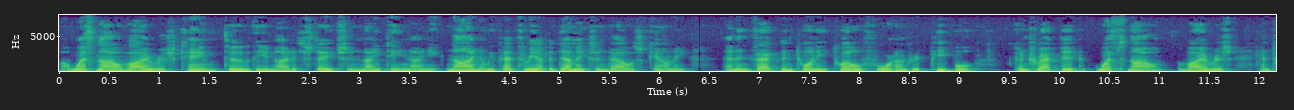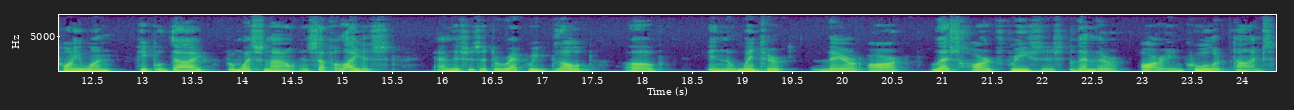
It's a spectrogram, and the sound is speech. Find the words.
Uh, West Nile virus came to the United States in 1999 and we've had three epidemics in Dallas County. And in fact, in 2012, 400 people contracted West Nile virus, and 21 people died from West Nile encephalitis. And this is a direct result of in the winter, there are less hard freezes than there are in cooler times.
